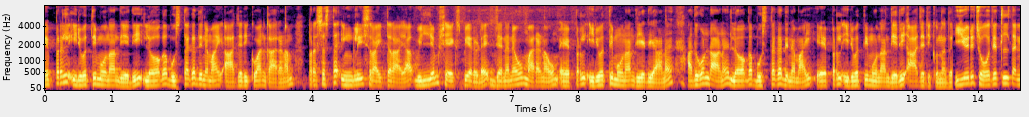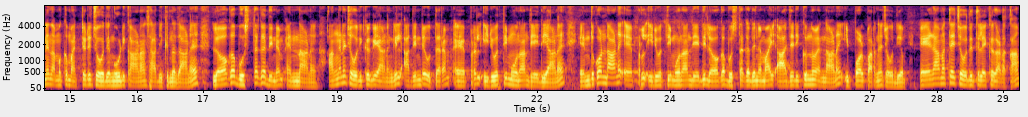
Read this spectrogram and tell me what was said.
ഏപ്രിൽ ഇരുപത്തിമൂന്നാം തീയതി ലോക പുസ്തക ദിനമായി ആചരിക്കുവാൻ കാരണം പ്രശസ്ത ഇംഗ്ലീഷ് റൈറ്ററായ വില്യം ഷേക്സ്പിയറുടെ ജനനവും മരണവും ഏപ്രിൽ ഇരുപത്തിമൂന്നാം തീയതിയാണ്. അതുകൊണ്ടാണ് ലോക പുസ്തക ദിനമായി ഏപ്രിൽ ഇരുപത്തിമൂന്നാം തീയതി ആചരിക്കുന്നത്. ഈ ഒരു ചോദ്യത്തിൽ തന്നെ നമുക്ക് മറ്റൊരു ചോദ്യം കൂടി കാണാൻ സാധിക്കുന്നതാണ്. ലോക പുസ്തക ദിനം എന്നാണ്. അങ്ങനെ ചോദിക്കുകയാണെങ്കിൽ അതിന്റെ ഉത്തരം ഏപ്രിൽ ഇരുപത്തിമൂന്നാം തീയതിയാണ്. എന്തുകൊണ്ടാണ് ഏപ്രിൽ ഇരുപത്തിമൂന്നാം തീയതി ലോക പുസ്തക ദിനമായി ആചരിക്കുന്നു എന്നാണ് ഇപ്പോൾ പറഞ്ഞ ചോദ്യം. ഏഴാമത്തെ ചോദ്യത്തിലേക്ക് കടക്കാം.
